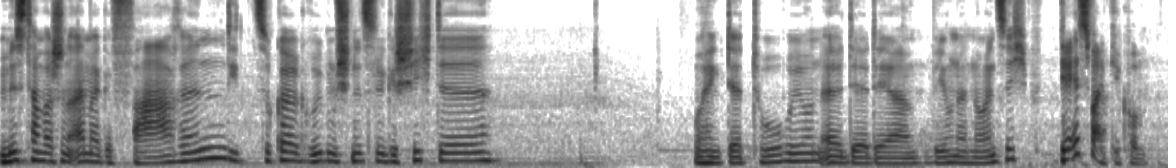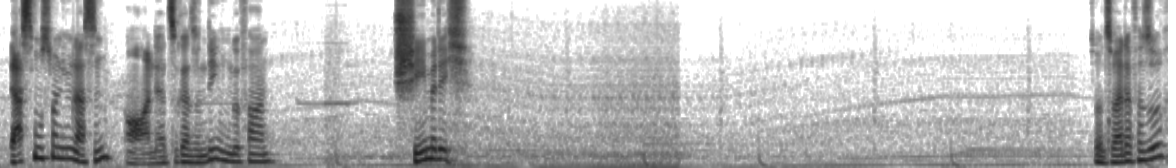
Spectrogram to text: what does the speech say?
Mist haben wir schon einmal gefahren. Die Zuckergrübenschnitzel-Geschichte. Wo hängt der Torion? Äh, der, der B190. Der ist weit gekommen. Das muss man ihm lassen. Oh, und der hat sogar so ein Ding umgefahren. Schäme dich. So, ein zweiter Versuch.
